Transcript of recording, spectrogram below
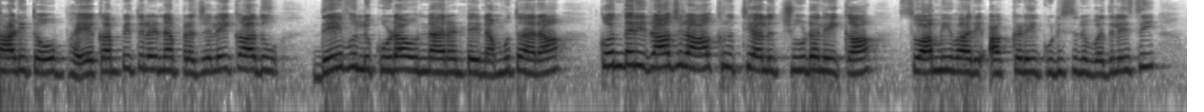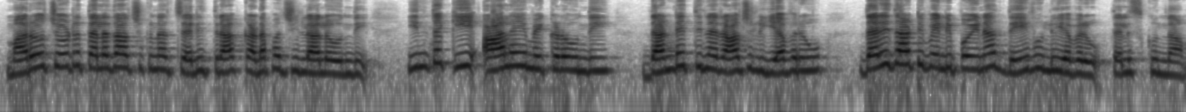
దాడితో భయకంపితులైన ప్రజలే కాదు దేవుళ్ళు కూడా ఉన్నారంటే నమ్ముతారా? కొందరి రాజుల ఆకృత్యాలు చూడలేక స్వామివారి అక్కడే గుడిసెను వదిలేసి మరో చోట తలదాచుకున్న చరిత్ర కడప జిల్లాలో ఉంది. ఇంతకీ ఆలయం ఎక్కడ ఉంది? దండెత్తిన రాజులు ఎవరు? దరిదాటి వెళ్ళిపోయిన దేవుళ్ళు ఎవరు? తెలుసుకుందాం.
